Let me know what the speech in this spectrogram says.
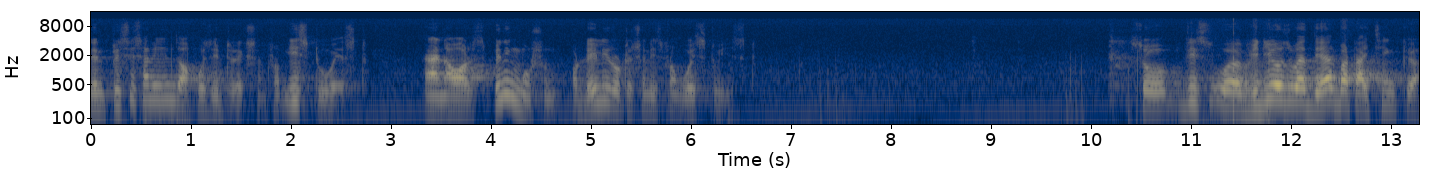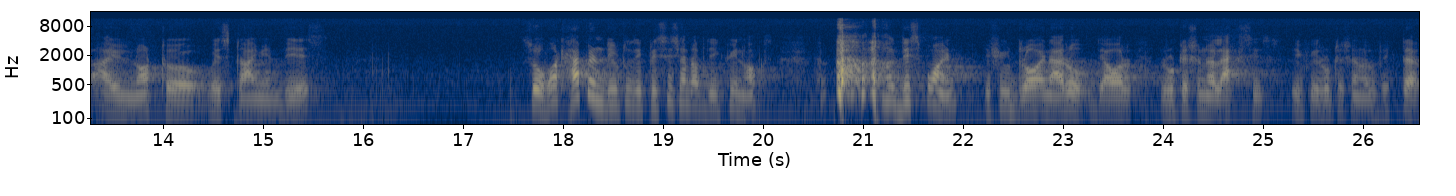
then precession is in the opposite direction from east to west and our spinning motion or daily rotation is from west to east. So, these uh, videos were there, but I think uh, I will not uh, waste time in this. So, what happened due to the precession of the equinox, this point if you draw an arrow our rotational axis, if a rotational vector.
